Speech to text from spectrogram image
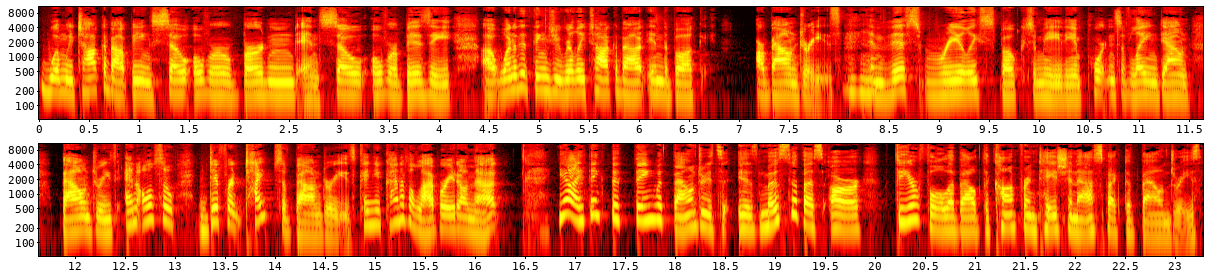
when we talk about being so overburdened and so overbusy, uh, one of the things you really talk about in the book are boundaries. Mm-hmm. And this really spoke to me the importance of laying down boundaries and also different types of boundaries. Can you kind of elaborate on that? Yeah, I think the thing with boundaries is most of us are fearful about the confrontation aspect of boundaries.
